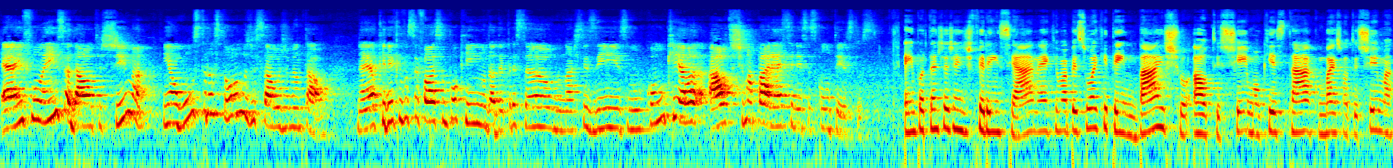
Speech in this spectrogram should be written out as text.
é a influência da autoestima em alguns transtornos de saúde mental. Né? Eu queria que você falasse um pouquinho da depressão, do narcisismo, como que ela, a autoestima aparece nesses contextos. É importante a gente diferenciar né, que uma pessoa que tem baixo autoestima ou que está com baixa autoestima,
